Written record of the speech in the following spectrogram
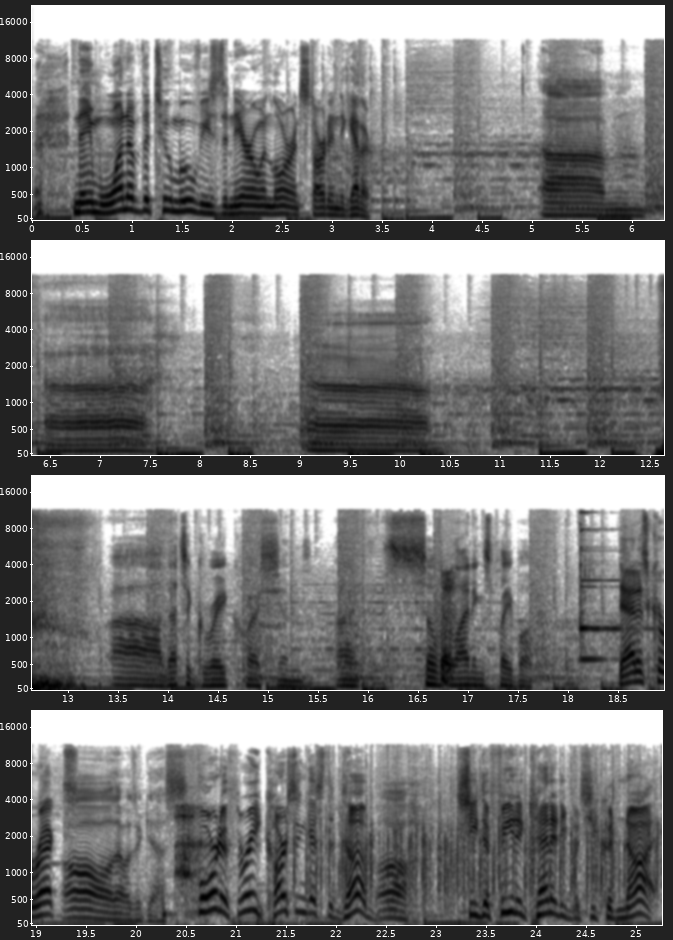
Name one of the two movies De Niro and Lawrence starred in together. Um. Uh. Uh. Ah, that's a great question. Uh, Silver Linings Playbook. That is correct. Oh, that was a guess. Four to three. Carson gets the dub. Oh. She defeated Kennedy, but she could not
